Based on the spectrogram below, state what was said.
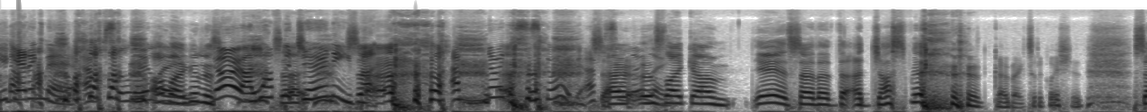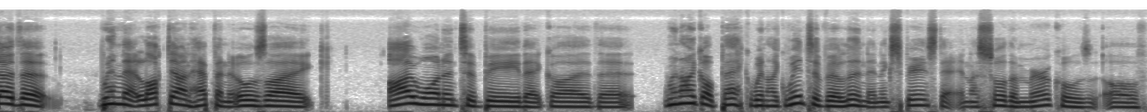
you're getting there. Absolutely. Oh my goodness. No, I love So- the journey, so, but um, no, this is good. Absolutely. so it was like, um, yeah. So the the adjustment. go back to the question. So the when that lockdown happened, it was like I wanted to be that guy that when I got back, when I went to Berlin and experienced that, and I saw the miracles of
